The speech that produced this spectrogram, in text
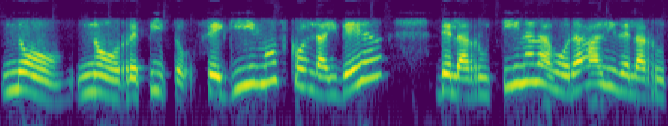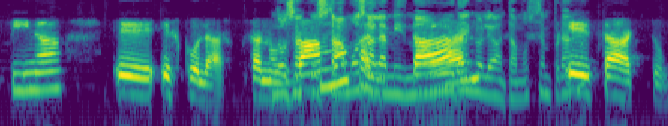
no, no, repito, seguimos con la idea de la rutina laboral y de la rutina eh, escolar. O sea, nos, acostamos a, la misma hora y nos levantamos temprano. Exacto,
